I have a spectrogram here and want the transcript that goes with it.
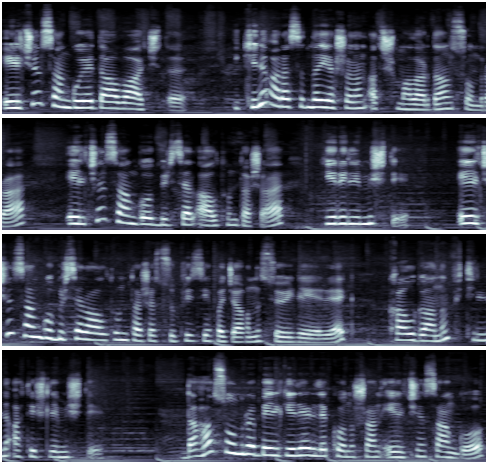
Elçin Sango'ya dava açtı. İkili arasında yaşanan atışmalardan sonra Elçin Sango Birsel Altuntaş'a gerilmişti. Elçin Sango Birsel Altuntaş'a sürpriz yapacağını söyleyerek kavganın fitilini ateşlemişti. Daha sonra belgelerle konuşan Elçin Sango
